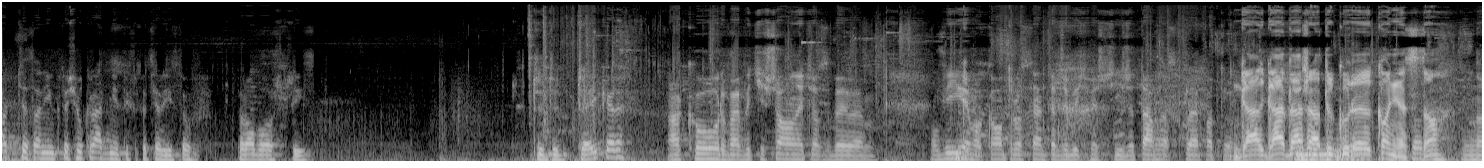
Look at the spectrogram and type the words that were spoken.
Chodźcie zanim ktoś ukradnie tych specjalistów. Proboszcz czy... Czy, czy Jaker? A kurwa, wyciszony czas byłem. Mówiłem o Control Center, żebyśmy szli, że tam na sklep, a tu... Ga gadasz, a tu górę koniec, no. No...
